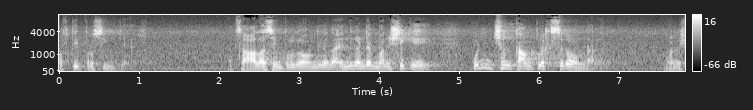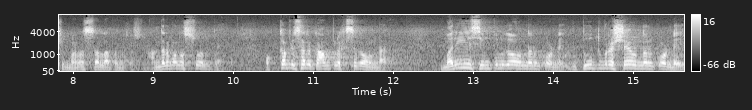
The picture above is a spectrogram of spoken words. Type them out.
of the procedure అది చాలా సింపుల్గా ఉంది కదా. ఎందుకంటే మనిషికి కొంచెం కాంప్లెక్స్గా ఉండాలి. మనిషి మనస్సు అలా పనిచేస్తుంది. అందరి మనస్సు అంతే. ఒక్క పిసరు కాంప్లెక్స్గా ఉండాలి. మరీ సింపుల్గా ఉందనుకోండి ఇప్పుడు టూత్ బ్రషే ఉందనుకోండి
